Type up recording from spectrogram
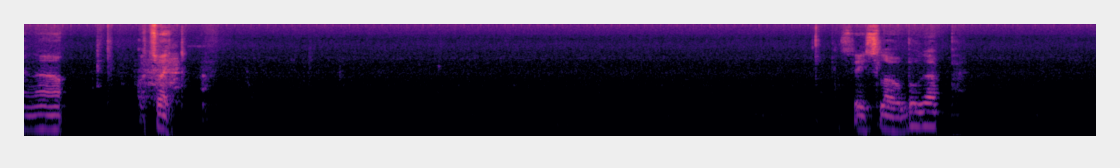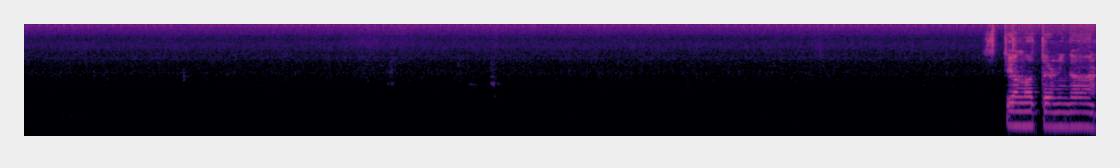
and now let's wait See slow boot up. Still not turning on.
